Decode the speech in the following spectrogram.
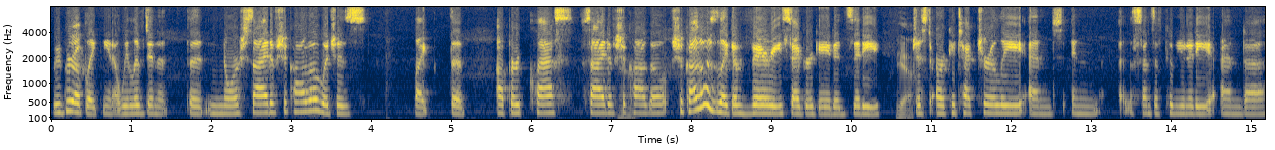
we grew up like you know we lived in a, the north side of Chicago, which is like the upper class side of. Chicago. Chicago is like a very segregated city, yeah. just architecturally and in a sense of community. And uh,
